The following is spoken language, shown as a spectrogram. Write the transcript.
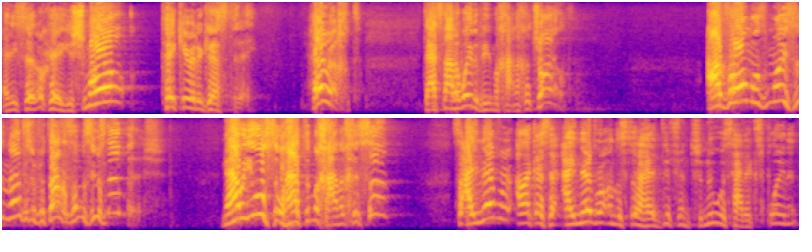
And he said, okay, Yishmael, take care of the guest today. Herecht. That's not a way to be mechanech a child. Avram was moist nefesh, v'tachas ha-mesirus nefesh. Now he also had to mechanech his son. So I never, like I said, I never understood. I had different tenuas how to explain it.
